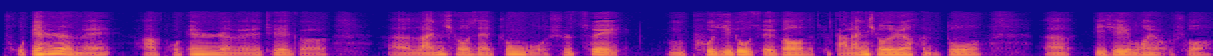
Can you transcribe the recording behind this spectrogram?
普遍认为啊，普遍认为这个，呃，篮球在中国是最，嗯，普及度最高的，就打篮球的人很多。呃，底下有网友说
